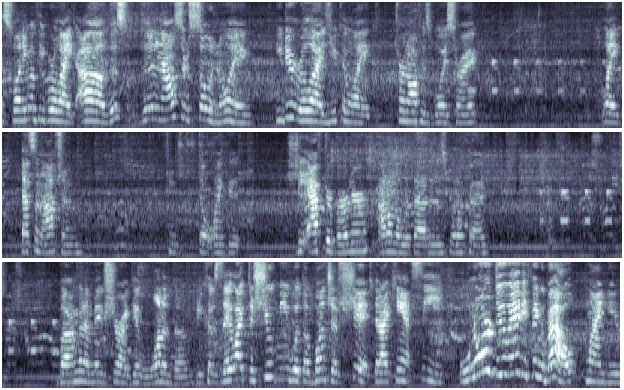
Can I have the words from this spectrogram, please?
It's funny when people are like, oh, this, the announcer's so annoying. You do realize you can, like, turn off his voice, right? Like, that's an option. If you don't like it. The afterburner, I don't know what that is, but okay. But I'm gonna make sure I get one of them, because they like to shoot me with a bunch of shit that I can't see, nor do anything about, mind you.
